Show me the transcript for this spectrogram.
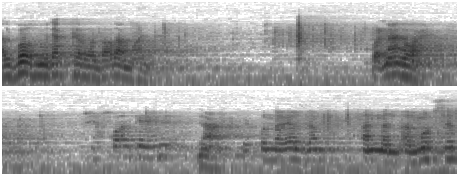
البغض مذكر والبغضاء مؤنث والمعنى واحد. شيخ القرآن الكريم نعم. قلنا يلزم أن المفسد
